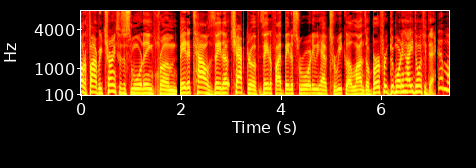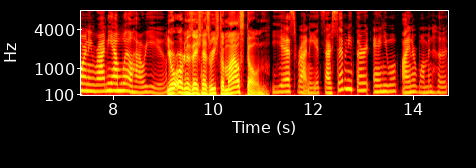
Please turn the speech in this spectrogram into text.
Out of five returning to this morning from Beta Tau Zeta chapter of Zeta Phi Beta sorority, we have Tarika Alonzo Burford. Good morning. How are you doing today? Good morning, Rodney. I'm well. How are you? Your organization has reached a milestone. Yes, Rodney. It's our 73rd annual Finer Womanhood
